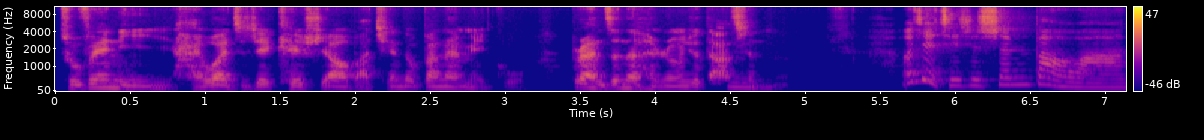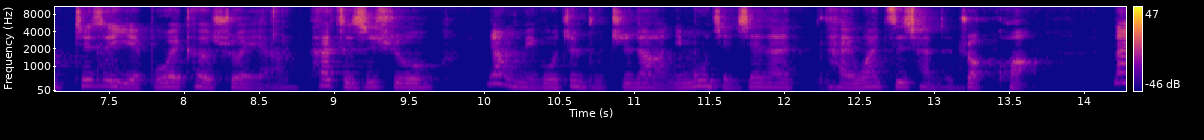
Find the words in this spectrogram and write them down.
除非你海外直接 cash out 把钱都搬来美国，不然真的很容易就达成了。而且其实申报啊，其实也不会课税啊，它只是说让美国政府知道你目前现在海外资产的状况。那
